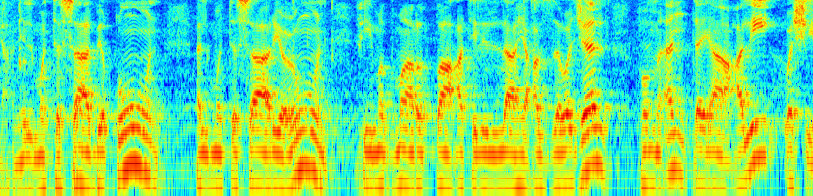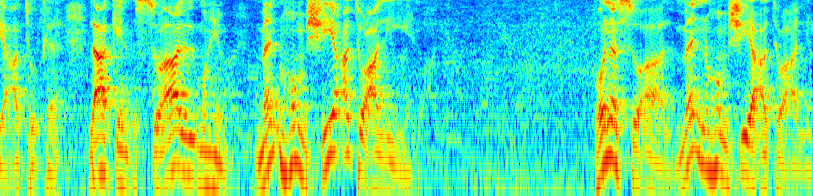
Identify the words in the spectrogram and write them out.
يعني المتسابقون المتسارعون في مضمار الطاعة لله عز وجل هم أنت يا علي وشيعتك. لكن السؤال المهم من هم شيعة علي؟ هنا السؤال من هم شيعة علي؟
